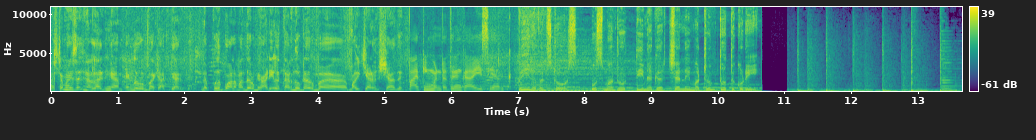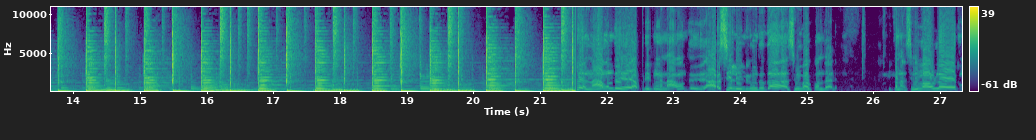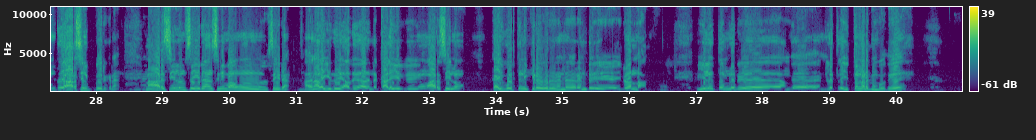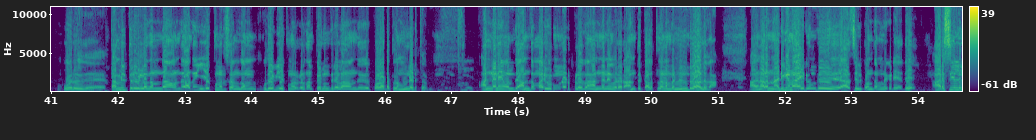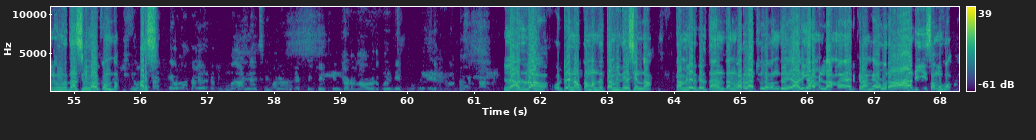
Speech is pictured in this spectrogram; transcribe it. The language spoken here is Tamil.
கஸ்டமைசேஷன் நல்லா இருக்குங்க. எங்களுக்கு ரொம்ப ஹாப்பியாக இருக்குது இந்த புதுப்பாலம் வந்து ரொம்ப அடியில் திறந்து விட்டது ரொம்ப மகிழ்ச்சியான விஷயம் அது. பார்க்கிங் பண்ணுறதுக்கும் ஈஸியாக இருக்குது Velavan stores Usman road T Nagar Chennai மற்றும் தூத்துக்குடி. நான் வந்து அப்படி இல்லைங்க நான் வந்து அரசியலில் இருந்து தான் சினிமாவுக்கு வந்த ஆளு. இப்போ நான் சினிமாவில் இருந்து அரசியலுக்கு போயிருக்கிறேன். நான் அரசியலும் செய்கிறேன் சினிமாவும் செய்கிறேன் அதனால இது அது அந்த கலையும் அரசியலும் கைகோர்த்து நிற்கிற ஒரு ரெண்டு ரெண்டு இடம் தான். ஈழத்தமிழர் அந்த நிலத்தில் யுத்தம் நடக்கும்போது ஒரு தமிழ் திரையுலகம் தான் வந்து அதுவும் இயக்குனர் சங்கம் உதவி இயக்குனர்கள் தான் பெருந்திரலாம் வந்து போராட்டத்தில் முன்னெடுத்தவர். அண்ணனே வந்து அந்த மாதிரி ஒரு முன்னெடுப்புல தான் அண்ணனே வர்றாரு. அந்த காலத்தில் நம்ம நின்ற ஆளு தான் அதனால நடிகனாக இருந்து அரசியலுக்கு வந்தோம்னு கிடையாது. அரசியலில் இருந்து தான் சினிமாவுக்கு வந்தோம். அரசு. இல்ல அதுதான். ஒற்றை நோக்கம் வந்து தமிழ் தேசியம் தான் தமிழர்கள் தன் தன் வரலாற்றுல வந்து அதிகாரம் இல்லாம இருக்கிறாங்க. ஒரு ஆதி சமூகம்.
